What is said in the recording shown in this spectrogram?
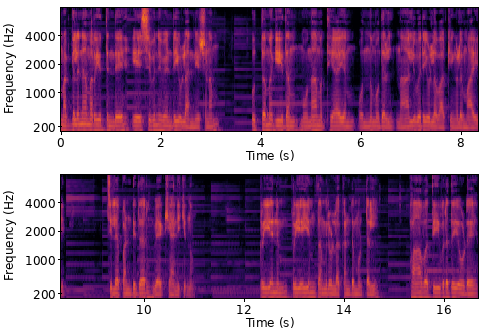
മഗ്ദലന മറിയത്തിന്റെ യേശുവിന് വേണ്ടിയുള്ള അന്വേഷണം ഉത്തമഗീതം മൂന്നാം അധ്യായം ഒന്ന് മുതൽ നാല് വരെയുള്ള വാക്യങ്ങളുമായി ചില പണ്ഡിതർ വ്യാഖ്യാനിക്കുന്നു. പ്രിയനും പ്രിയയും തമ്മിലുള്ള കണ്ടുമുട്ടൽ ഭാവതീവ്രതയോടെ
